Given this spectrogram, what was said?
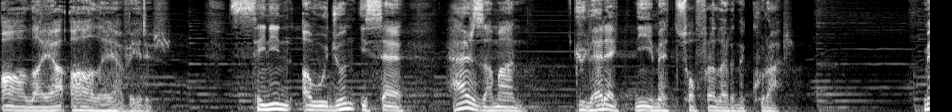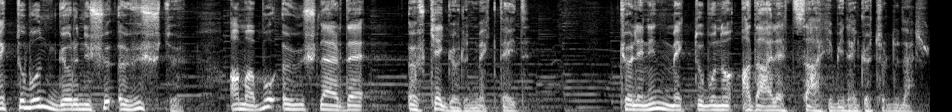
ağlaya ağlaya verir. Senin avucun ise her zaman gülerek nimet sofralarını kurar. Mektubun görünüşü övüştü ama bu övüşlerde öfke görünmekteydi. Kölenin mektubunu adalet sahibine götürdüler.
